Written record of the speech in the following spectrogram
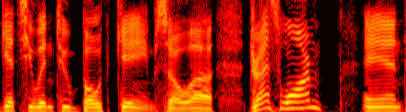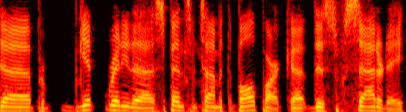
gets you into both games, so uh, dress warm and uh, get ready to spend some time at the ballpark uh, this Saturday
